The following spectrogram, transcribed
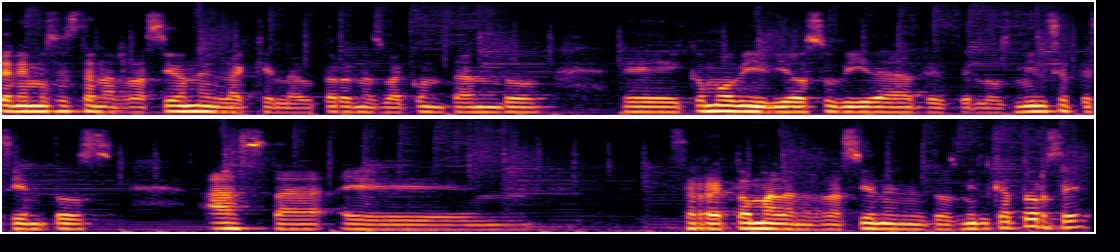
tenemos esta narración en la que la autora nos va contando eh, cómo vivió su vida desde los 1700 hasta... Se retoma la narración en el 2014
